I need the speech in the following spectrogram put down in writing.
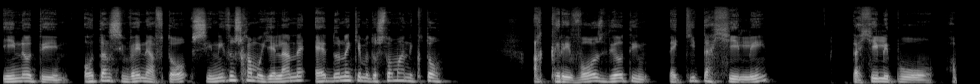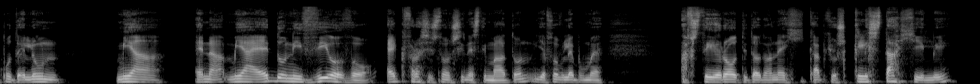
είναι ότι όταν συμβαίνει αυτό συνήθως χαμογελάνε έντονα και με το στόμα ανοιχτό. Ακριβώς διότι εκεί τα χείλη, τα χείλη που αποτελούν μια, ένα, μια έντονη δίοδο έκφραση των συναισθημάτων, γι' αυτό βλέπουμε αυστηρότητα όταν έχει κάποιος κλειστά χείλη.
